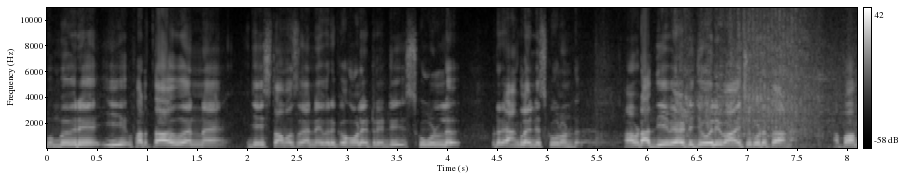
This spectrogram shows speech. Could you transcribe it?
മുമ്പ് ഇവർ ഈ ഭർത്താവ് തന്നെ ജെയ്സ് തോമസ് തന്നെ ഇവർക്ക് ഹോളി ട്രിനിറ്റി സ്കൂളിൽ ഇവിടെ ഒരു ആംഗ്ലോ ഇന്ത്യൻ സ്കൂളുണ്ട്. അവിടെ അധ്യാപകമായിട്ട് ജോലി വാങ്ങിച്ചു കൊടുത്താണ്. അപ്പം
